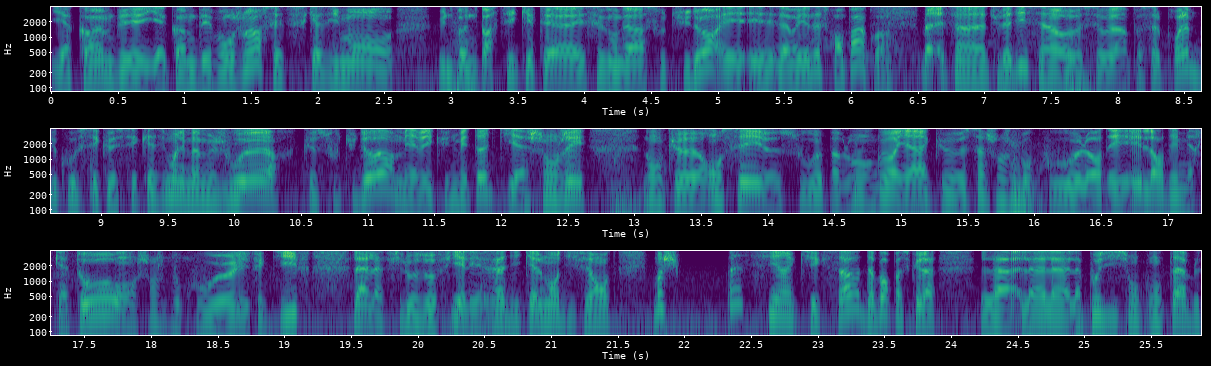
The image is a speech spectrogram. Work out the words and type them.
il y a quand même des, il y a quand même des bons joueurs. C'est quasiment une bonne partie qui était saison dernière sous Tudor et, et la mayonnaise prend pas quoi. Bah, tu l'as dit, c'est un, un, peu ça le problème du coup, c'est que c'est quasiment les mêmes joueurs que sous Tudor, mais avec une méthode qui a changé. Donc on sait sous Pablo Longoria que ça change beaucoup lors des lors des mercatos, on change beaucoup l'effectif. Là, la philosophie, elle est radicalement différente. Moi, je suis pas si inquiet que ça. D'abord parce que la, la, la, la, position comptable,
